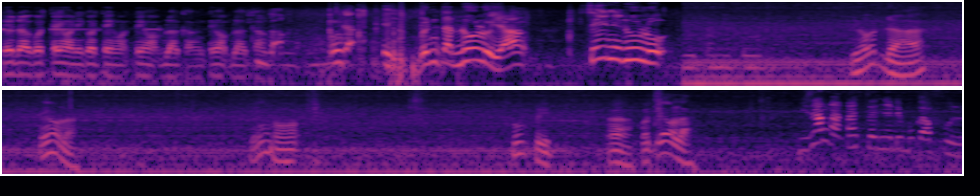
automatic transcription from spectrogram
Ya udah kau tengok nih, kau tengok, tengok belakang, tengok belakang. Enggak. Enggak. Ih, bentar dulu, Yang. Sini dulu. Ya udah. Tengoklah. Tengok. Sumpit. Nah, kau tengoklah. Bisa nggak kacanya dibuka full?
